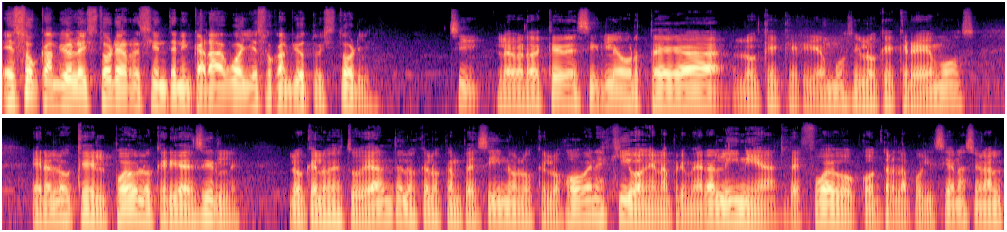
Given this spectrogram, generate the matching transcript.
Eso cambió la historia reciente en Nicaragua y eso cambió tu historia. Sí, la verdad que decirle a Ortega lo que queríamos y lo que creemos era lo que el pueblo quería decirle, lo que los estudiantes, lo que los campesinos, lo que los jóvenes que iban en la primera línea de fuego contra la Policía Nacional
